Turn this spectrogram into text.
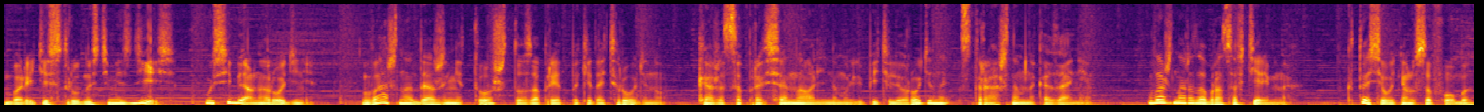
Боритесь с трудностями здесь, у себя на родине. Важно даже не то, что запрет покидать родину кажется профессиональному любителю родины страшным наказанием. Важно разобраться в терминах. Кто сегодня русофобы?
